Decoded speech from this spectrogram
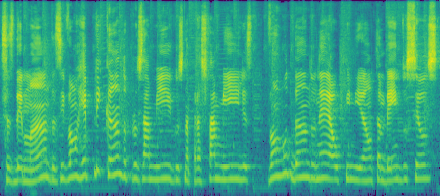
essas demandas e vão replicando para os amigos, para as famílias, vão mudando né, a opinião também dos seus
